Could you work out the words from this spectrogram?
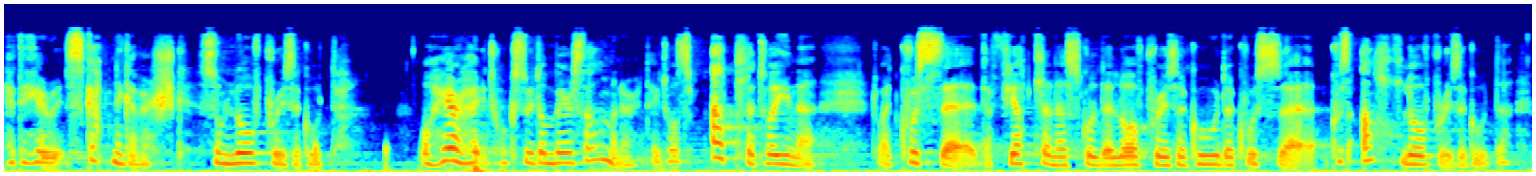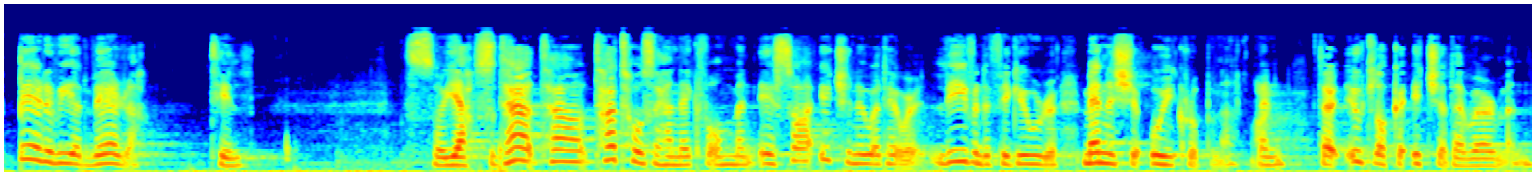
Hette her skapningaversk som lovprisa gota. Og her har jeg hukst ut om bare salmene. Det er hos alle tøyene. Det var hvordan de fjallene skulle lovprisa gode, hvordan alt lovprisa gode. Bare vi at være til. Så ja, så ta, ta, ta tog seg henne ikke om, men jeg sa ikke nå at det var livende figurer, mennesker og i kroppene. Men det utlokket ikke at det var menn.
